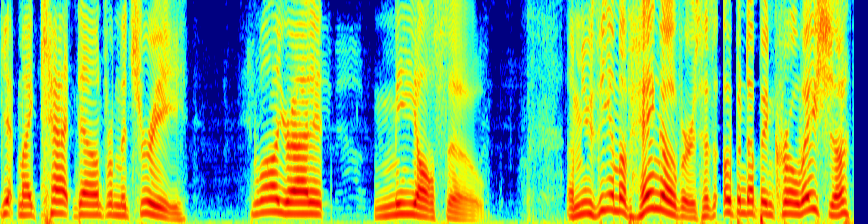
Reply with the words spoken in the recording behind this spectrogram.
get my cat down from the tree. And while you're at it, me also. A museum of hangovers has opened up in Croatia.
